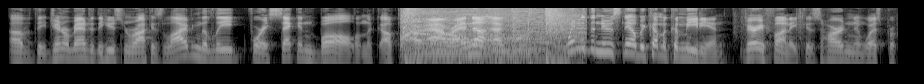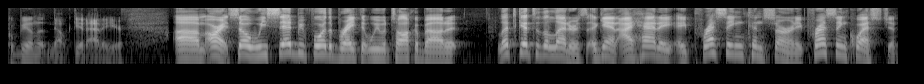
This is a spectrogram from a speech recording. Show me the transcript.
of the general manager of the Houston Rockets, livening the league for a second ball on the. Okay, all right. All right. No, uh, when did the new snail become a comedian? Very funny, because Harden and Westbrook will be on the. No, get out of here. Um, all right. So we said before the break that we would talk about it. Let's get to the letters. Again, I had a, a pressing concern, a pressing question.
